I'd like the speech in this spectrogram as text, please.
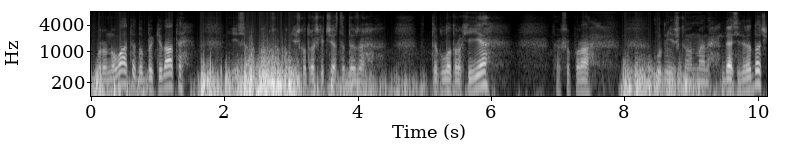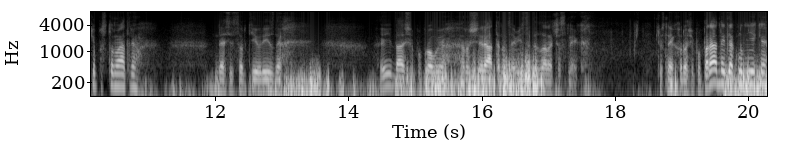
боронувати, доби кидати і ще напевно що клубнічку трошки чистити вже. Тепло трохи є. Так що пора клубнічка у мене. 10 рядочків по 100 метрів, 10 сортів різних. І далі спробую розширяти на це місце, де зараз часник. Часник хороший попередник для клубніки.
